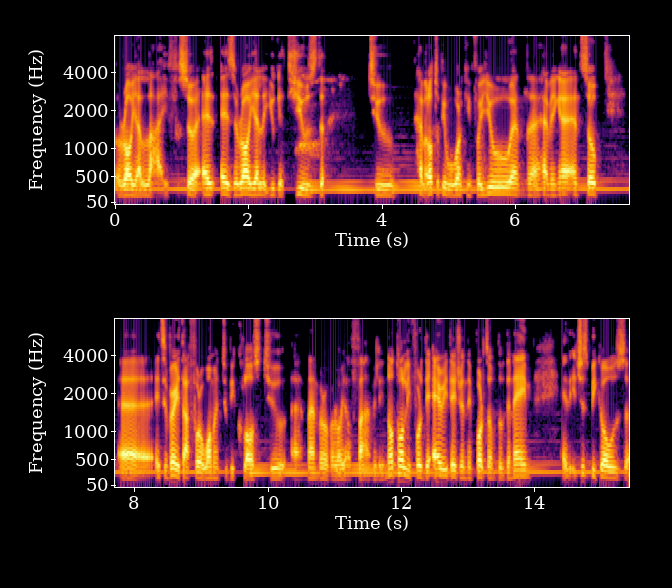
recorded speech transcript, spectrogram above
royal life. So as, as a royal, you get used to have a lot of people working for you and uh, having a, and so uh, it's very tough for a woman to be close to a member of a royal family not only for the heritage and the importance of the name it's just because uh,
